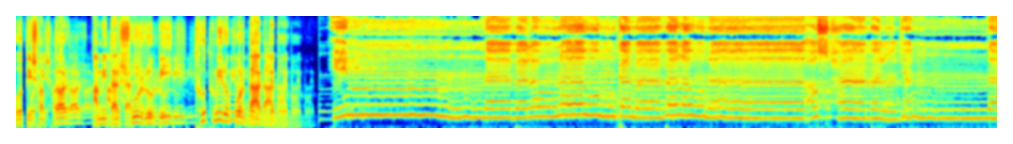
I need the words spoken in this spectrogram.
অতি সত্বর আমি তার সুররূপী থুতমির উপর দাগ দেব إنا بلوناهم كما بلونا أصحاب الجنة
